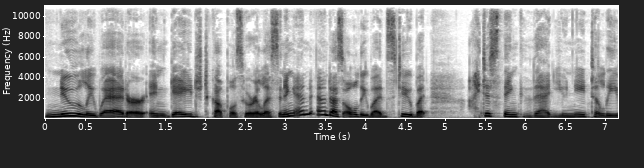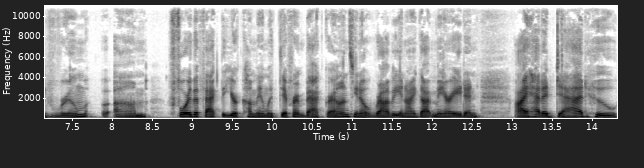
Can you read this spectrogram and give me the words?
newlywed or engaged couples who are listening and and us oldie weds too but i just think that you need to leave room um, for the fact that you're coming with different backgrounds you know robbie and i got married and i had a dad who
